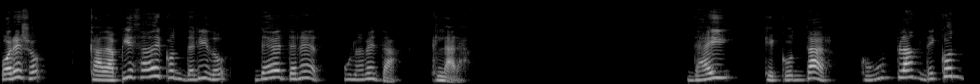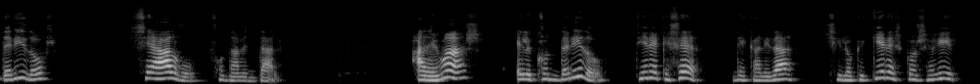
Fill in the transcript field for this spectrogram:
Por eso, cada pieza de contenido debe tener una meta clara. De ahí que contar con un plan de contenidos sea algo fundamental. Además, el contenido tiene que ser de calidad si lo que quieres conseguir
